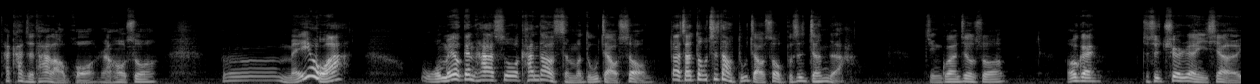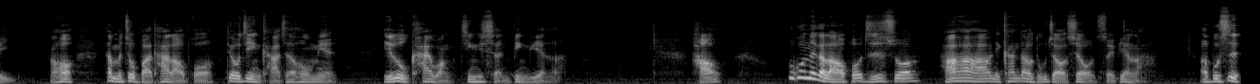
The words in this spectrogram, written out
他看着他老婆，然后说：“嗯，没有啊，我没有跟他说看到什么独角兽。大家都知道独角兽不是真的啊。”警官就说：“OK，只是确认一下而已。”然后他们就把他老婆丢进卡车后面，一路开往精神病院了。好，如果那个老婆只是说“好好好，你看到独角兽随便啦”，而不是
